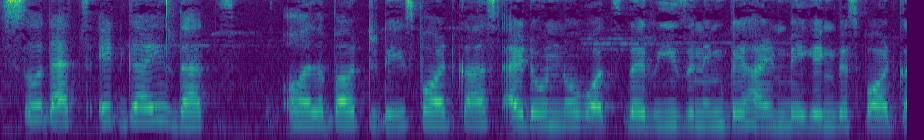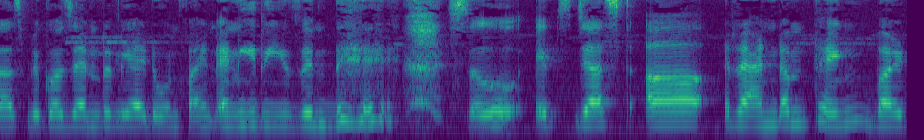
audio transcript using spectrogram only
So that's it guys. That's all about today's podcast i don't know what's the reasoning behind making this podcast because generally i don't find any reason there so it's just a random thing but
